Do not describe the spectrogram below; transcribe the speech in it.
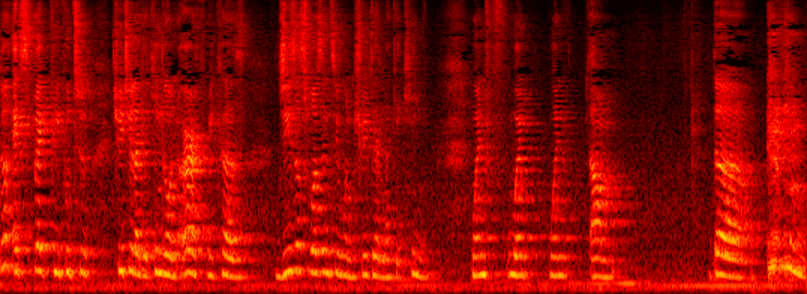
Don't expect people to treat you like a king on earth because Jesus wasn't even treated like a king. When when when um the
